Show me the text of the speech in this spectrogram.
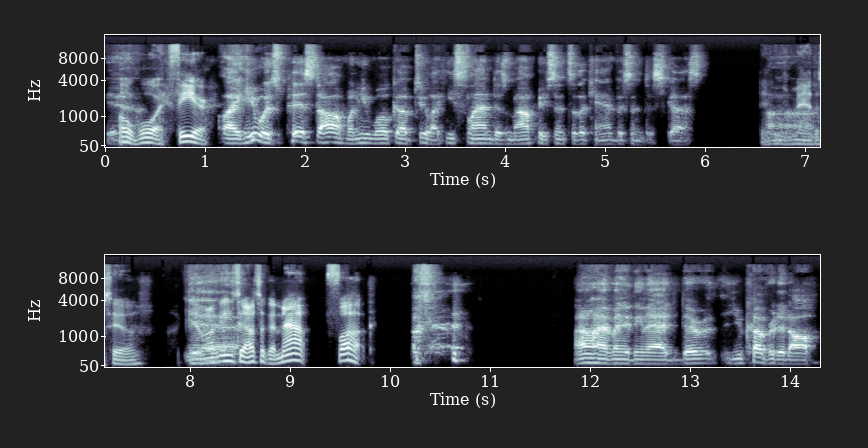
Yeah. Oh boy, fear. Like he was pissed off when he woke up too. Like he slammed his mouthpiece into the canvas in disgust. He was Uh, mad as hell. Yeah, like he said, I took a nap. Fuck. I don't have anything to add. There, you covered it all.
